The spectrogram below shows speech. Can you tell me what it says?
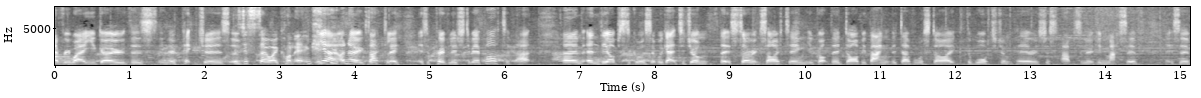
Everywhere you go, there's you know pictures. Of, it's just so iconic. yeah, I know exactly. It's a privilege to be a part of that. Um, and the obstacles that we get to jump that is so exciting. You've got the Derby Bank, the Devil's Dyke, the water jump here is just absolutely massive. It's a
